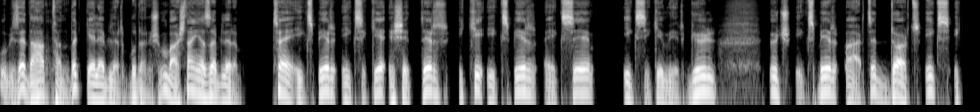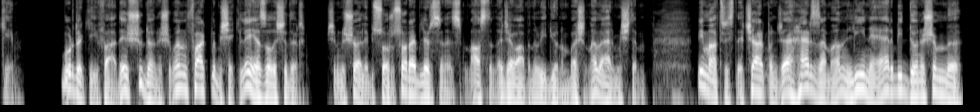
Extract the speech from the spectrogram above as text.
Bu bize daha tanıdık gelebilir. Bu dönüşümü baştan yazabilirim t x1, x2 eşittir 2x1 eksi x2 virgül 3x1 artı 4x2. Buradaki ifade şu dönüşümün farklı bir şekilde yazılışıdır. Şimdi şöyle bir soru sorabilirsiniz. Aslında cevabını videonun başına vermiştim. Bir matrisle çarpınca her zaman lineer bir dönüşüm mü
